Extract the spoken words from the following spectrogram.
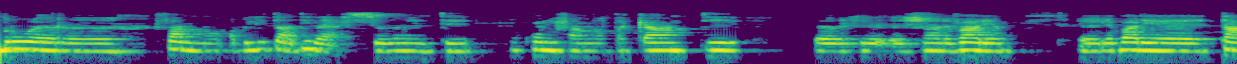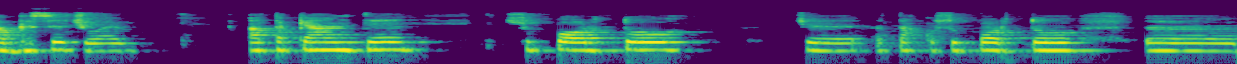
brawler eh, fanno abilità diverse, ovviamente. Alcuni fanno attaccanti, perché ci sono le varie eh, le varie tags, cioè attaccante, supporto, cioè attacco, supporto, eh,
